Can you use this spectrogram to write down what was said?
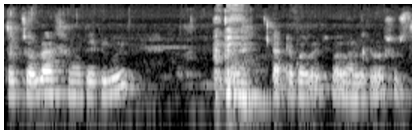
তো চলো আজকে আমাদের এটুকুই টাটা পাবে সবাই ভালো থেকো, সুস্থ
